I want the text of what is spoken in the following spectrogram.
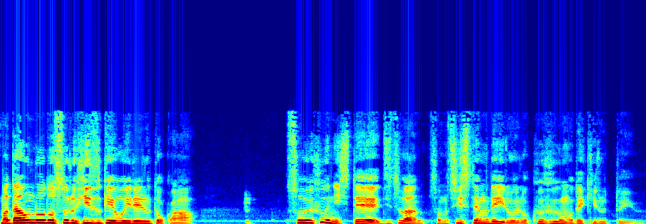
まあ、ダウンロードする日付を入れるとか、そういう風にして、実はそのシステムでいろいろ工夫もできるという。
